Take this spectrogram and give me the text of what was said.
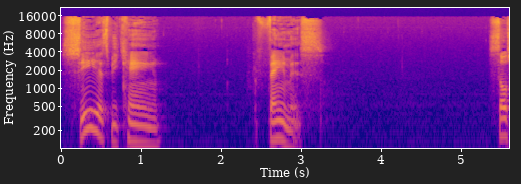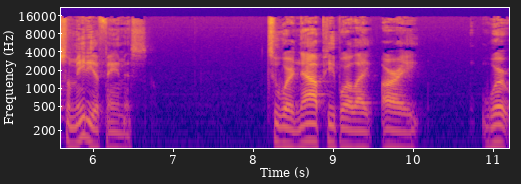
She has became famous, social media famous, to where now people are like, "All right, we're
